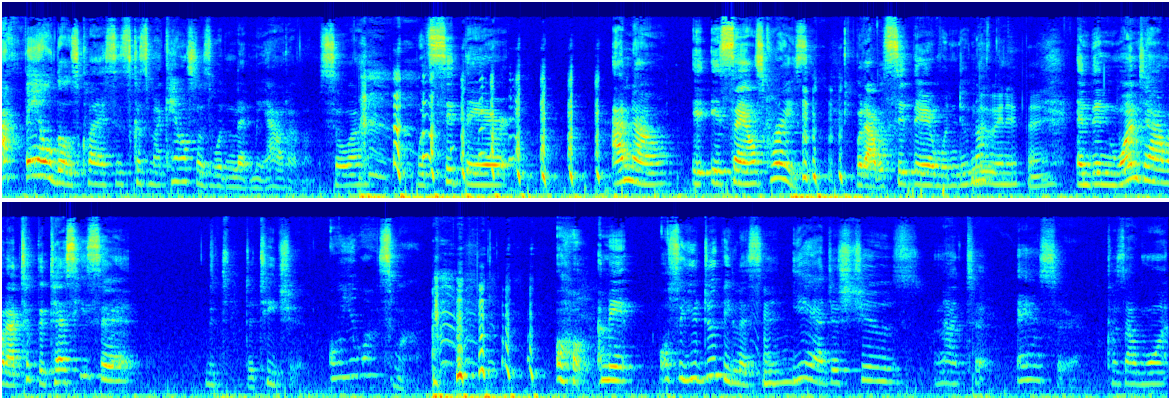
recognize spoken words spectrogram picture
I failed those classes because my counselors wouldn't let me out of them. So I would sit there. I know it, it sounds crazy, but I would sit there and wouldn't do nothing. Do anything. And then one time when I took the test, he said, the, the teacher, "Oh, you are smart." oh, I mean, oh, so you do be listening? Mm-hmm. Yeah, I just choose not to answer because I want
